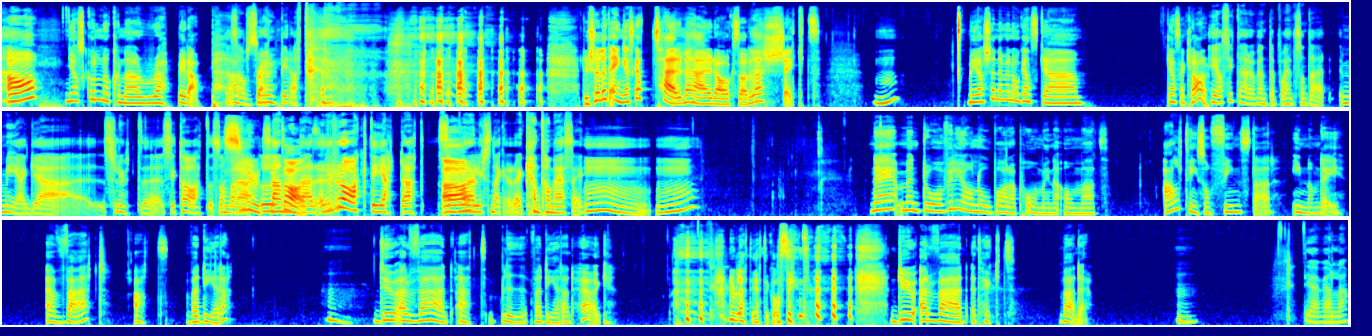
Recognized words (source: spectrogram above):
Ja, jag skulle nog kunna wrap it up. Jag sa Absolut. wrap it up. Du kör lite engelska termer här idag också, det var käckt. Mm. Men jag känner mig nog ganska, ganska klar. Jag sitter här och väntar på ett sånt där mega slutcitat som bara Slutcitat. landar rakt i hjärtat som Ja. våra lyssnare kan ta med sig. Mm, mm. Nej, men då vill jag nog bara påminna om att allting som finns där inom dig är värt att värdera. Mm. Du är värd att bli värderad hög. nu lät det jättekonstigt. du är värd ett högt värde. Mm. Det är vi alla.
